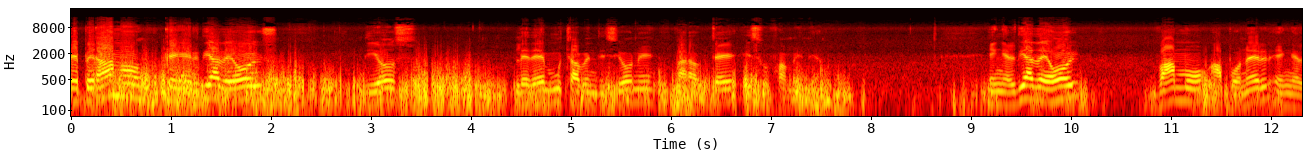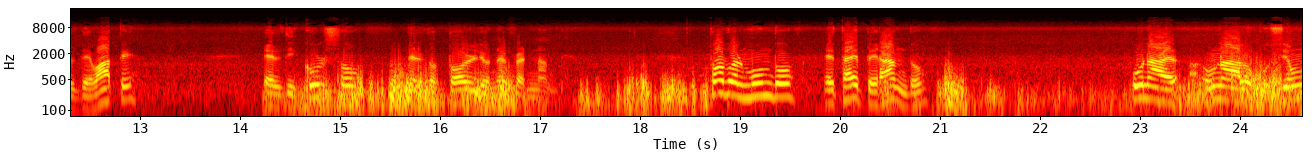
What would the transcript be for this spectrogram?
Esperamos que en el día de hoy Dios le dé muchas bendiciones para usted y su familia. En el día de hoy vamos a poner en el debate el discurso del doctor Leonel Fernández. Todo el mundo está esperando una, una alocución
